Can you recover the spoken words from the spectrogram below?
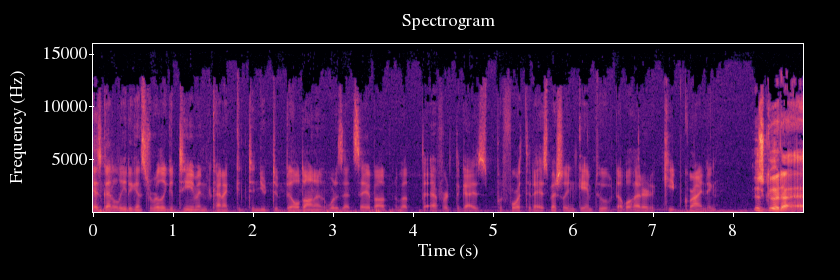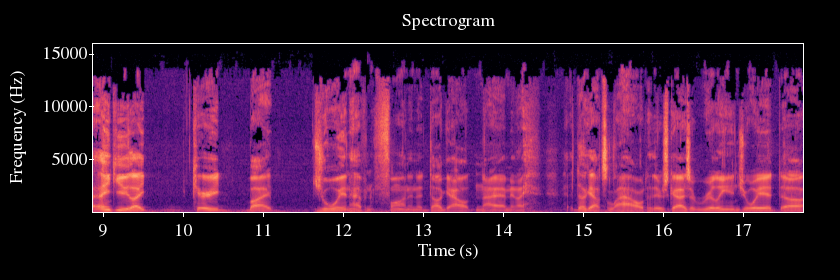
guys got a lead against a really good team and kind of continued to build on it. What does that say about about the effort the guys put forth today, especially in Game Two of a doubleheader, to keep grinding? It was good. I, think you like carried by joy and having fun in a dugout, and I, I mean, like dugout's loud. There's guys that really enjoy it. Uh,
